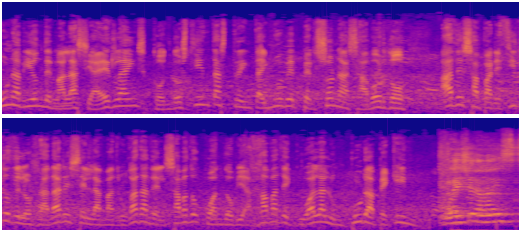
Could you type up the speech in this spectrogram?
Un avión de Malasia Airlines con 239 personas a bordo ha desaparecido de los radares en la madrugada del sábado cuando viajaba de Kuala Lumpur a Pekín. Malaysia Airlines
